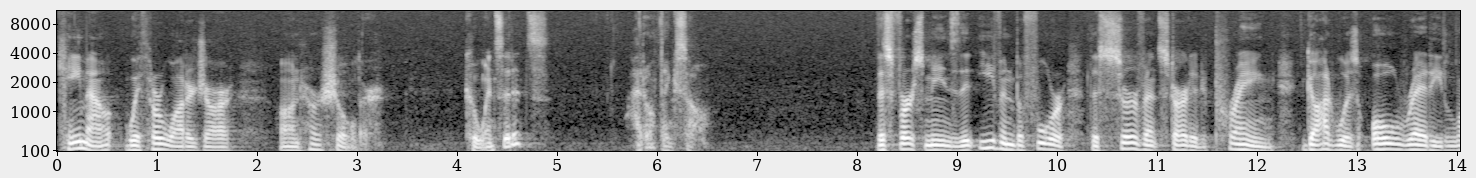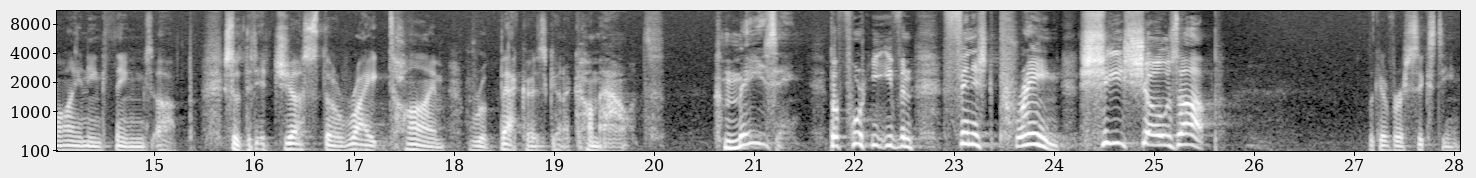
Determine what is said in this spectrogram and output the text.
came out with her water jar on her shoulder. Coincidence? I don't think so. This verse means that even before the servant started praying, God was already lining things up so that at just the right time, Rebecca is going to come out. Amazing. Before he even finished praying, she shows up. Look at verse 16.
